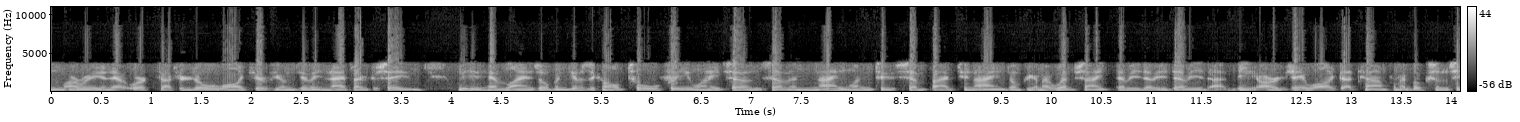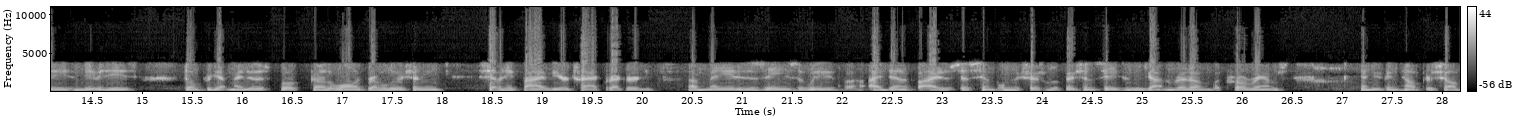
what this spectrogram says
Mar Radio Network. Dr. Joel Wallach here for Youngevity and Lifetime Crusade. We do have lines open. Give us a call toll free, 1 912 7529. Don't forget my website, www.drjwallach.com for my books and CDs and DVDs. Don't forget my newest book, uh, The Wallach Revolution 75 year track record of many of the diseases that we've identified as just simple nutritional deficiencies and gotten rid of with programs and you can help yourself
